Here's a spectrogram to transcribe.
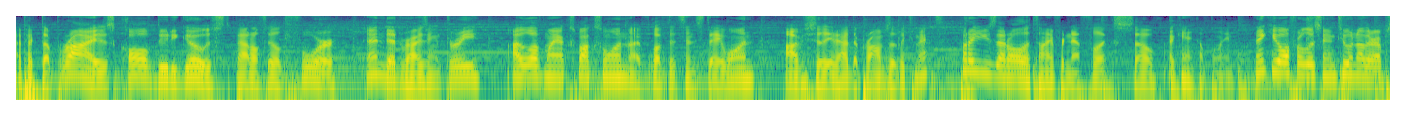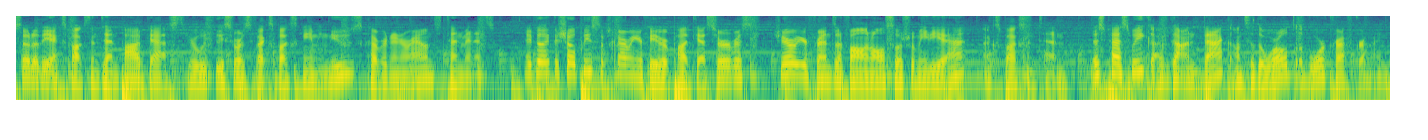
I picked up Ryse, Call of Duty Ghost, Battlefield 4, and Dead Rising 3. I love my Xbox One, I've loved it since day one. Obviously, it had the problems of the Kinect, but I use that all the time for Netflix, so I can't complain. Thank you all for listening to another episode of the Xbox in 10 podcast, your weekly source of Xbox gaming news covered in around 10 minutes. If you like the show, please subscribe on your favorite podcast service, share with your friends, and follow on all social media at Xbox in 10. This past week, I've gotten back onto the World of Warcraft grind.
